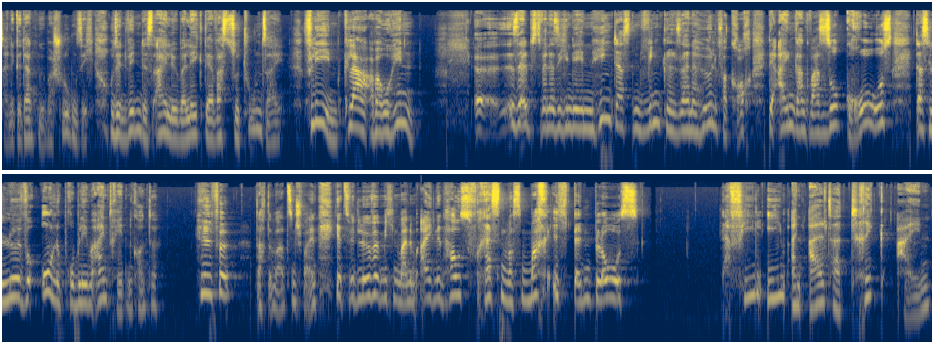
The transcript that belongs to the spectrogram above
Seine Gedanken überschlugen sich, und in Windeseile überlegte er, was zu tun sei. Fliehen, klar, aber wohin? Äh, selbst wenn er sich in den hintersten Winkel seiner Höhle verkroch, der Eingang war so groß, dass Löwe ohne Probleme eintreten konnte. Hilfe, dachte Warzenschwein, jetzt wird Löwe mich in meinem eigenen Haus fressen, was mach ich denn bloß? Da fiel ihm ein alter Trick ein,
